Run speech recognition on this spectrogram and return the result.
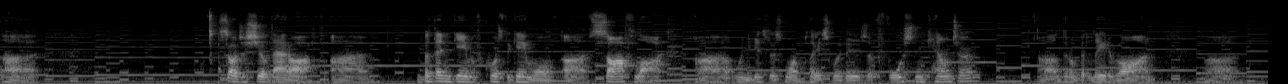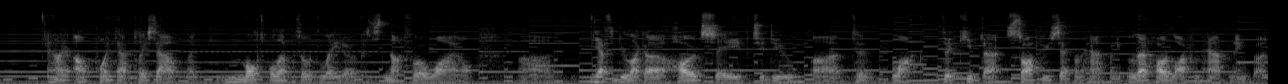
Uh, so I'll just show that off. Uh, but then game, of course, the game will uh, soft lock uh, when you get to this one place where there's a forced encounter uh, a little bit later on. Uh, and I, will point that place out like multiple episodes later because it's not for a while. You have to do like a hard save to do uh, to block to keep that soft reset from happening, or that hard lock from happening. But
